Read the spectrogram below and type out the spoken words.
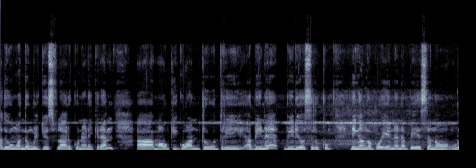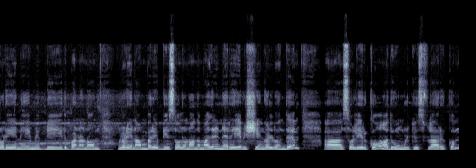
அதுவும் வந்து உங்களுக்கு யூஸ்ஃபுல்லாக இருக்கும்னு நினைக்கிறேன். மௌக்கிக் ஒன் டூ த்ரீ அப்படின்னு வீடியோஸ் இருக்கும். நீங்கள் அங்கே போய் என்னென்ன பேசணும் உங்களுடைய நேம் எப்படி இது பண்ணணும் உங்களுடைய நம்பர் எப்படி சொல்லணும் அந்த மாதிரி நிறைய விஷயங்கள் வந்து சொல்லியிருக்கோம். அதுவும் உங்களுக்கு யூஸ்ஃபுல்லாக இருக்கும்.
